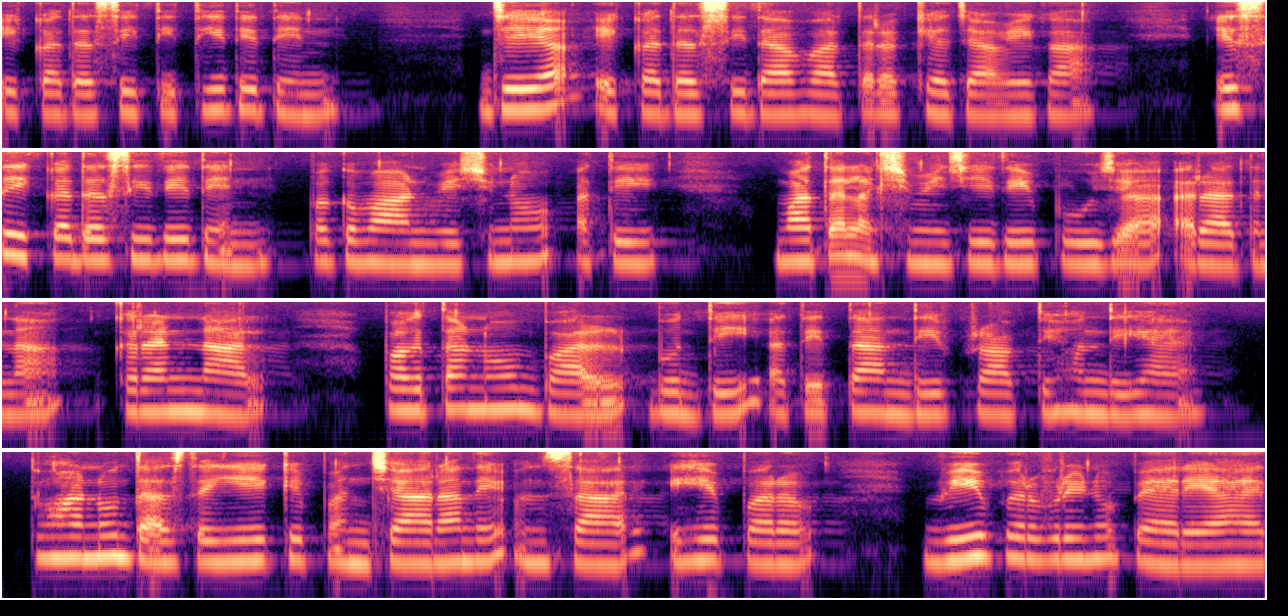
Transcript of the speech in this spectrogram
ਇਕਾਦਸ਼ੀ ਤਿਥੀ ਦੇ ਦਿਨ ਜਿਆ ਇਕਾਦਸ਼ੀ ਦਾ ਵਰਤ ਰੱਖਿਆ ਜਾਵੇਗਾ, ਇਸ ਇਕਾਦਸ਼ੀ ਦੇ ਦਿਨ ਭਗਵਾਨ ਵਿਸ਼ਨੂੰ ਅਤੇ ਮਾਤਾ ਲక్ష్ਮੀ ਜੀ ਦੀ ਪੂਜਾ ਆਰਾਧਨਾ ਕਰਨ ਨਾਲ ਭਗਤਾਂ ਨੂੰ ਬਲ, ਬੁੱਧੀ ਅਤੇ ਧਨ ਦੀ ਪ੍ਰਾਪਤੀ ਹੁੰਦੀ ਹੈ। ਤੁਹਾਨੂੰ ਦੱਸ ਦਈਏ ਕਿ ਪੰਚਾਰਾਂ ਦੇ ਅਨੁਸਾਰ ਇਹ ਪਰਵ 20 ਫਰਵਰੀ ਨੂੰ ਪੈ ਰਿਹਾ ਹੈ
